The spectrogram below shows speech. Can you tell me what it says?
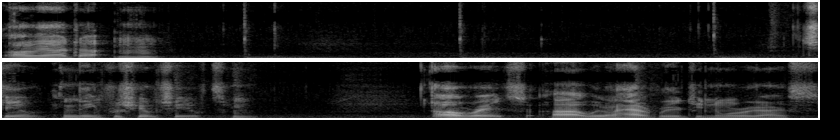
Oh yeah, that. Mm-hmm. Shield. Anything for shield shields? Hmm? Oh, rage. Uh, we don't have rage anymore, guys.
